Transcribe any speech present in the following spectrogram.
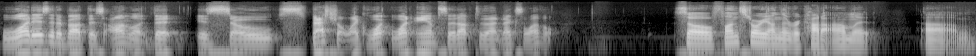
What is it about this omelet that is so special? Like what what amps it up to that next level? So, fun story on the ricotta omelet. Um,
